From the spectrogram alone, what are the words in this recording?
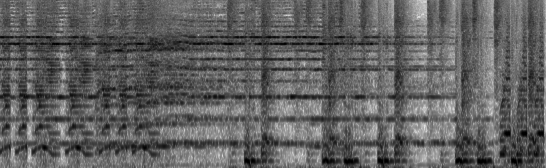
な、な、何？何？な、な、何？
